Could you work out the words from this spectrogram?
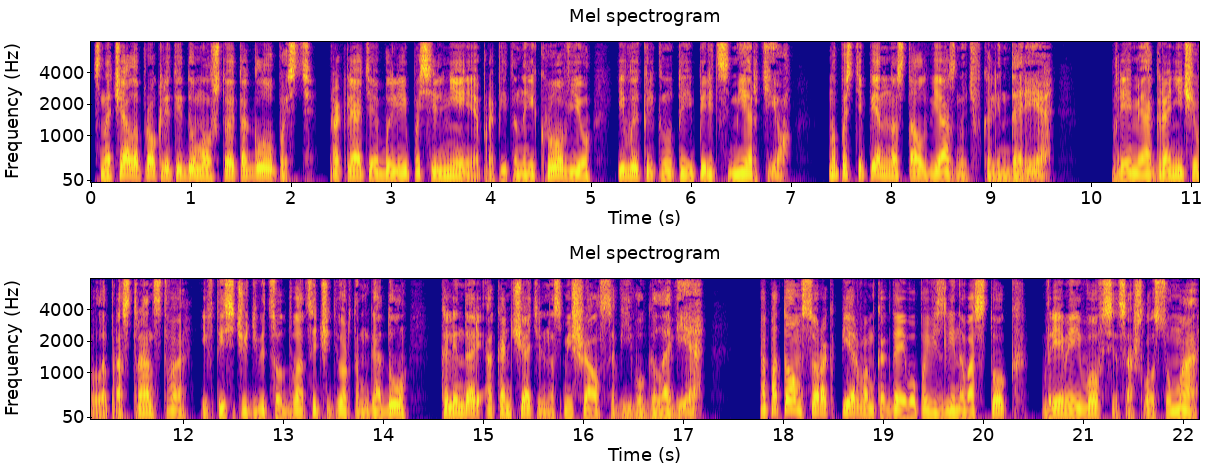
Сначала проклятый думал, что это глупость. Проклятия были и посильнее, пропитанные кровью и выкрикнутые перед смертью, но постепенно стал вязнуть в календаре. Время ограничивало пространство, и в 1924 году календарь окончательно смешался в его голове — а потом, в сорок первом, когда его повезли на восток, время и вовсе сошло с ума,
